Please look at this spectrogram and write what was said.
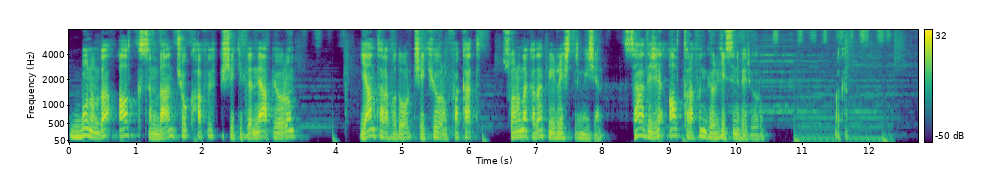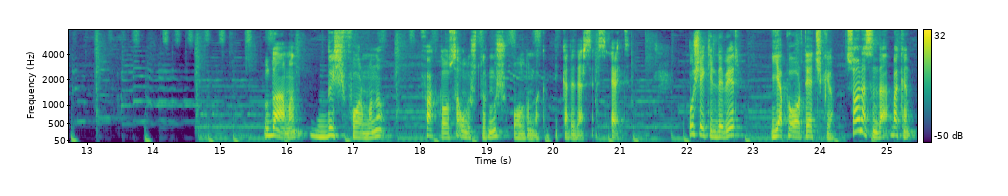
Bunun da alt kısımdan çok hafif bir şekilde ne yapıyorum? Yan tarafa doğru çekiyorum fakat sonuna kadar birleştirmeyeceğim. Sadece alt tarafın gölgesini veriyorum. Bakın. Dudağımın dış formunu ufak da olsa oluşturmuş oldum bakın dikkat ederseniz. Evet. Bu şekilde bir yapı ortaya çıkıyor. Sonrasında bakın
